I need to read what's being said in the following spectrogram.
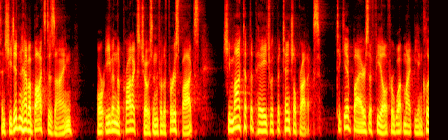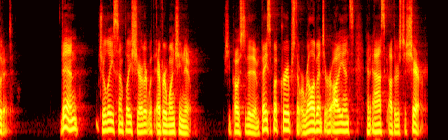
Since she didn't have a box design, or even the products chosen for the first box, she mocked up the page with potential products to give buyers a feel for what might be included. Then, Julie simply shared it with everyone she knew. She posted it in Facebook groups that were relevant to her audience and asked others to share.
